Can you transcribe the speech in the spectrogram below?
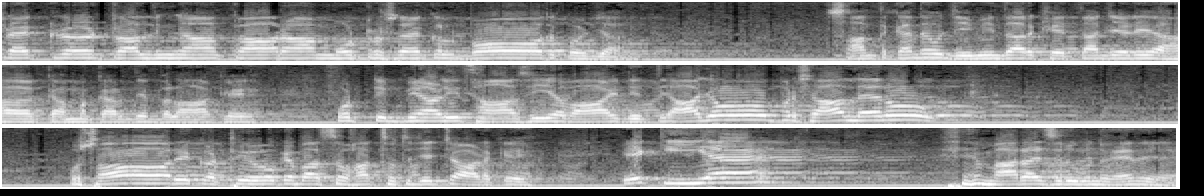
ਟਰੈਕਟਰ, ਟਰਾਲੀਆਂ, ਕਾਰਾਂ, ਮੋਟਰਸਾਈਕਲ, ਬਹੁਤ ਕੁਝ ਆ। ਸੰਤ ਕਹਿੰਦੇ ਉਹ ਜ਼ਿਮੀਂਦਾਰ ਖੇਤਾਂ ਜਿਹੜੇ ਆਹ ਕੰਮ ਕਰਦੇ ਬੁਲਾ ਕੇ, ਉਹ ਟਿੱਬਿਆਂ ਵਾਲੀ ਥਾਂ ਸੀ, ਆਵਾਜ਼ ਦਿੱਤੀ ਆ ਜਾਓ ਪ੍ਰਸ਼ਾਦ ਲੈ ਲਓ। ਉਹ ਸਾਰੇ ਇਕੱਠੇ ਹੋ ਕੇ ਬਸ ਉਹ ਹੱਥ ਉੱਤੇ ਜੇ ਝਾੜ ਕੇ, ਇਹ ਕੀ ਹੈ? ਮਹਾਰਾਜ ਸਰੂਪ ਨੂੰ ਕਹਿੰਦੇ ਆ।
